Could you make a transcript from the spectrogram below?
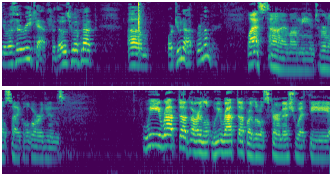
give us a recap for those who have not um, or do not remember? Last time on the Eternal Cycle Origins, we wrapped up our we wrapped up our little skirmish with the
